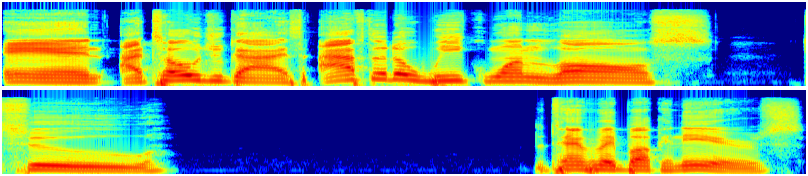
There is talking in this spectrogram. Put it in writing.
And I told you guys after the week one loss to the Tampa Bay Buccaneers,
